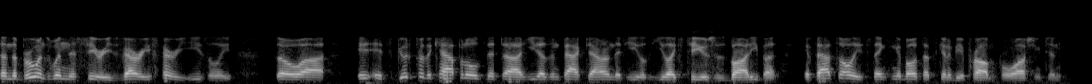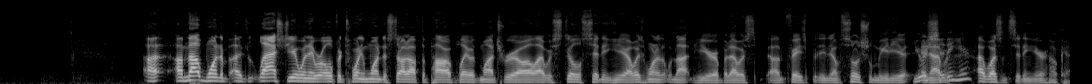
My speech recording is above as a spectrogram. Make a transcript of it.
then the Bruins win this series very, very easily. So uh, it, it's good for the Capitals that uh, he doesn't back down, that he he likes to use his body. But if that's all he's thinking about, that's going to be a problem for Washington. Uh, I'm not one. To, uh, last year when they were over 21 to start off the power play with Montreal, I was still sitting here. I was one of the, not here, but I was on Facebook, you know, social media. You were sitting I, here? I wasn't sitting here. Okay.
